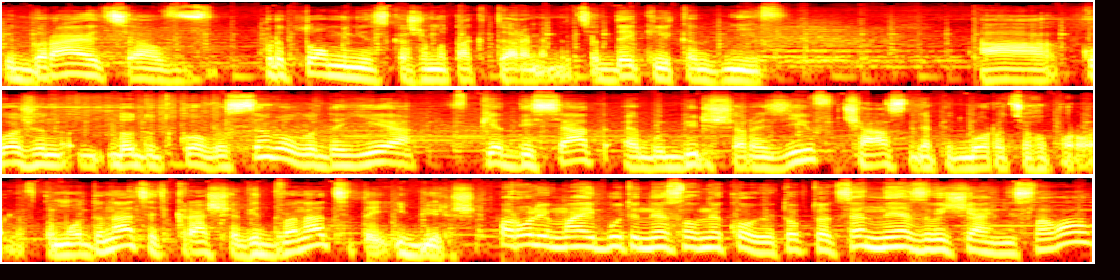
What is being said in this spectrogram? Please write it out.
підбираються в притомні, скажімо так, терміни. Це декілька днів. А кожен додатковий символ дає в 50 або більше разів час для підбору цього паролю. Тому 11 краще від 12 і більше. Паролі мають бути не словникові, тобто це не звичайні слова,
